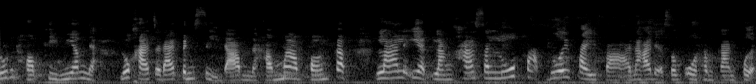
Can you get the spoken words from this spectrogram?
รุ่นท็อปพรีเมียมเนี่ยลูกค้าจะได้เป็นสีดำนะคะ มาพร้อมกับรายละเอียดหลังคาสลูปปรับด้วยไฟฟ้านะคะ เดี๋ยวส้มโอทำการเปิด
